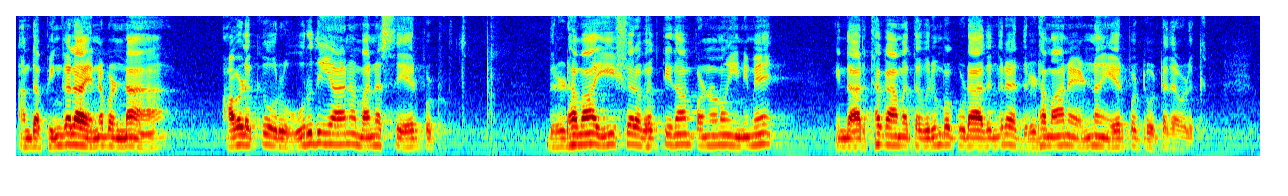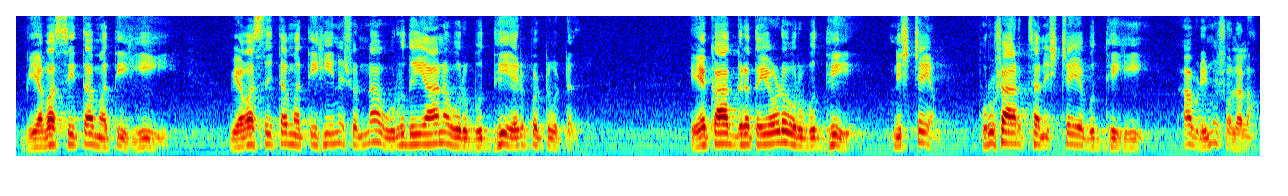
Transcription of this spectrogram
அந்த பிங்களா என்ன பண்ணால் அவளுக்கு ஒரு உறுதியான மனசு ஏற்பட்டுடுது திருடமாக ஈஸ்வர பக்தி தான் பண்ணணும் இனிமேல் இந்த அர்த்த காமத்தை விரும்பக்கூடாதுங்கிற திருடமான எண்ணம் ஏற்பட்டு விட்டது அவளுக்கு. வியவசித மதிஹி. வியவசித்த மத்திகின்னு சொன்னால் உறுதியான ஒரு புத்தி ஏற்பட்டு விட்டது ஏகாகிரதையோட ஒரு புத்தி நிச்சயம் புருஷார்த்த நிச்சய புத்தி அப்படின்னு சொல்லலாம்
